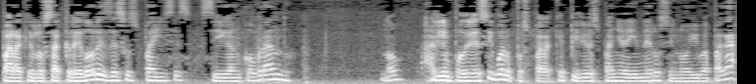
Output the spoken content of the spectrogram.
Para que los acreedores de esos países sigan cobrando. ¿no? Alguien podría decir, bueno, pues ¿para qué pidió España dinero si no iba a pagar?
